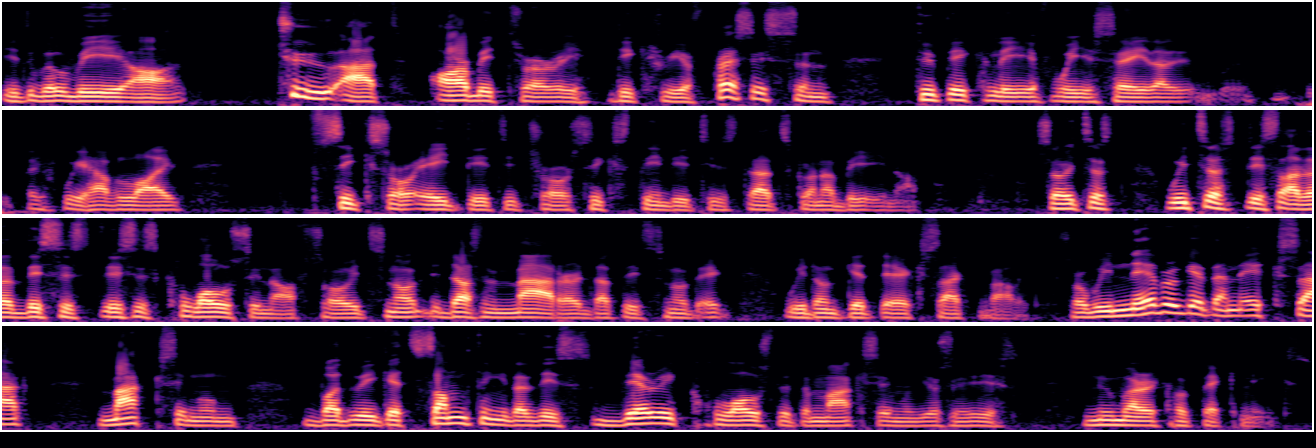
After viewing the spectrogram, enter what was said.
It will be uh, 2 at arbitrary degree of precision. Typically if we say that if we have like 6 or 8 digits or 16 digits that's going to be enough. So it just we just decided this is this is close enough. So it's not it doesn't matter that it's not we don't get the exact value. So we never get an exact maximum, but we get something that is very close to the maximum using these numerical techniques.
